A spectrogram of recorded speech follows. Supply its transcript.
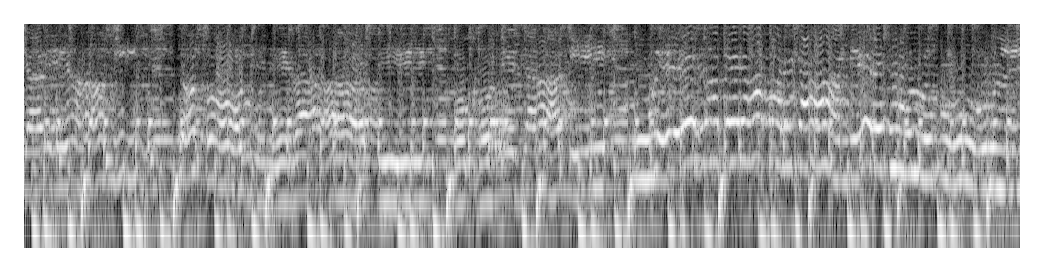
যারে আমি যতনে রাতি ওখানে জানি উড়ে যাবে আমার গানে বুলবুলি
